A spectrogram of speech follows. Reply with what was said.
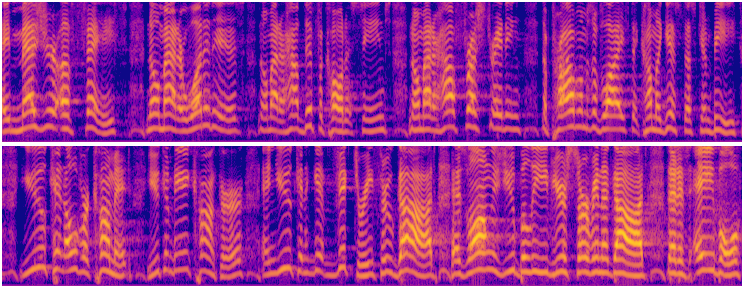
a measure of faith, no matter what it is, no matter how difficult it seems, no matter how frustrating the problems of life that come against us can be. You can overcome it, you can be a conqueror, and you can get victory through God as long as you believe you're serving a God that is able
